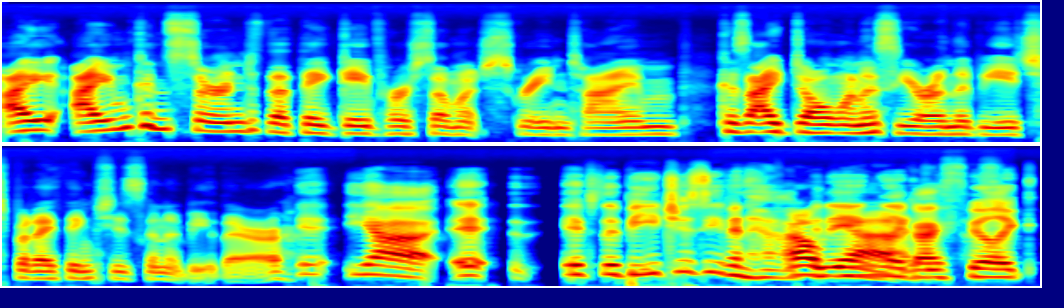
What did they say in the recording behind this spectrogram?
I I'm concerned that they gave her so much screen time cuz I don't want to see her on the beach, but I think she's going to be there. it, yeah, it, if the beach is even oh, happening, Oh, yeah, like I feel like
